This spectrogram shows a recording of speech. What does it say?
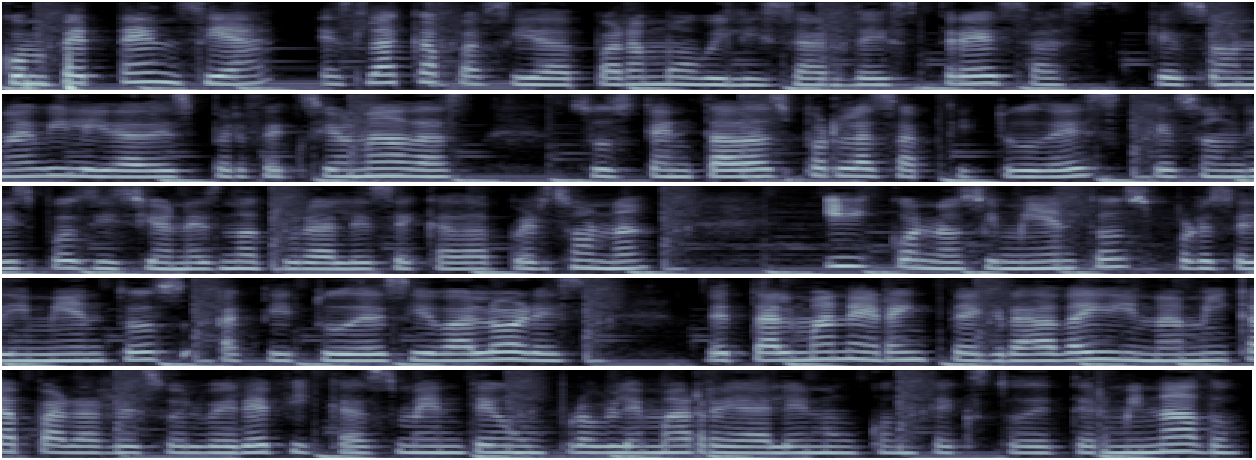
Competencia es la capacidad para movilizar destrezas, que son habilidades perfeccionadas, sustentadas por las aptitudes, que son disposiciones naturales de cada persona, y conocimientos, procedimientos, actitudes y valores, de tal manera integrada y dinámica para resolver eficazmente un problema real en un contexto determinado.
